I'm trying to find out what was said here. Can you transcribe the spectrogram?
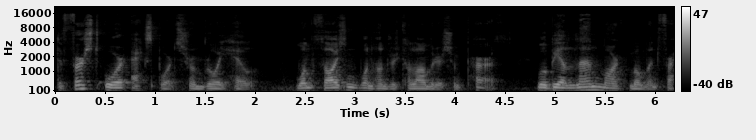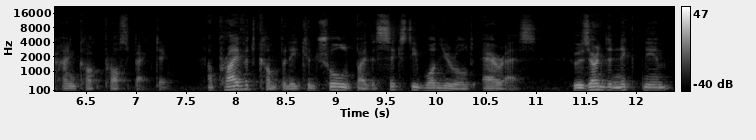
The first ore exports from Roy Hill, 1,100 kilometres from Perth, will be a landmark moment for Hancock Prospecting, a private company controlled by the 61 year old heiress who has earned the nickname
